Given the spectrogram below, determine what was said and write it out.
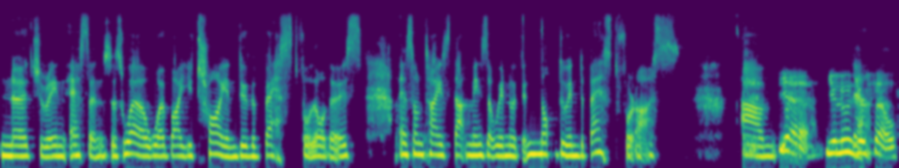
nurturing essence as well, whereby you try and do the best for others. And sometimes that means that we're not, not doing the best for us. Um, yeah, you lose yeah. yourself.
